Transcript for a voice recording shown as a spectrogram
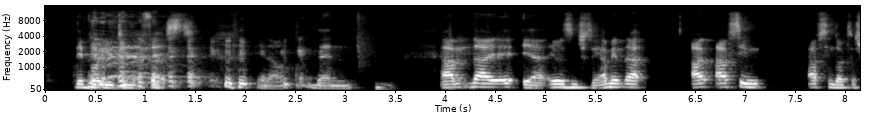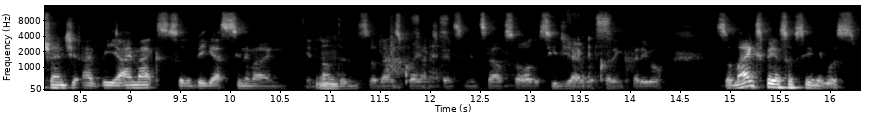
they brought you dinner first you know then um no it- yeah it was interesting I mean that I, I've seen I've seen Doctor Strange at the IMAX so the big ass cinema in, in Mm. London so that's quite So nice. expensive in itself so all the CGI was quite incredible so my experience of seeing it was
